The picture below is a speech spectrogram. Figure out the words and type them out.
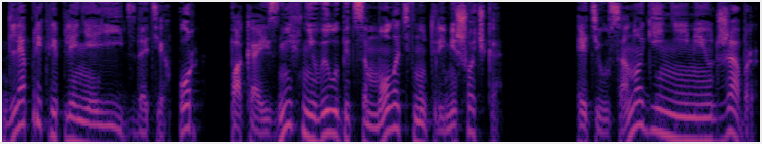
для прикрепления яиц до тех пор, пока из них не вылупится молоть внутри мешочка. Эти усоногие не имеют жабр,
